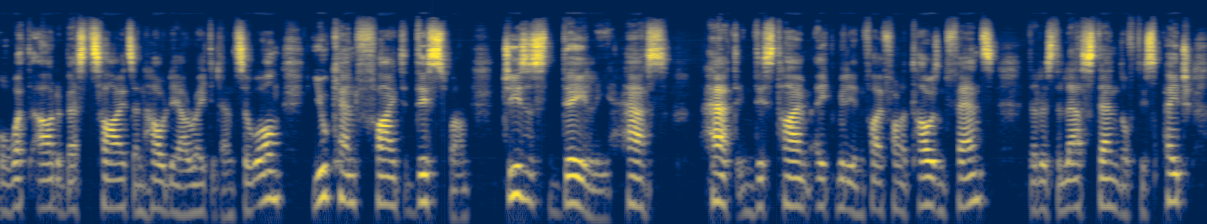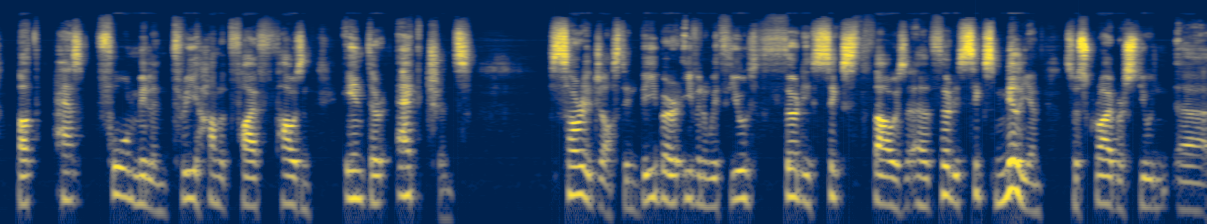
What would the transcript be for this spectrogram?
or what are the best sites and how they are rated and so on. You can find this one. Jesus Daily has had in this time 8,500,000 fans, that is the last stand of this page, but has 4,305,000 interactions. Sorry, Justin Bieber, even with you 36,000, uh, 36 million subscribers, you uh,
